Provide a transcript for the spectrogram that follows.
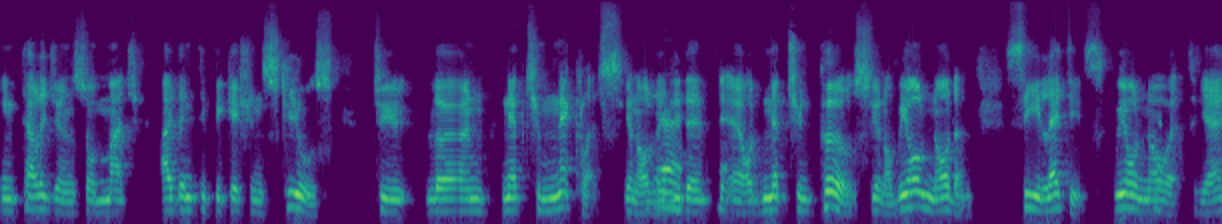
intelligence or much identification skills to learn Neptune necklace, you know, yeah. the, the, or Neptune pearls, you know, we all know them. Sea lettuce, we all know yeah. it, yeah.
